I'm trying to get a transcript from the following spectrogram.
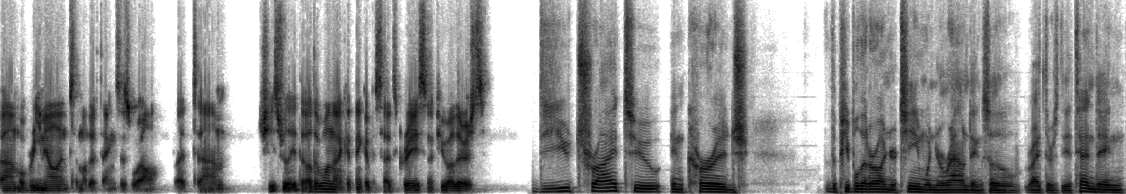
um, over email and some other things as well. But um, she's really the other one that i could think of besides grace and a few others do you try to encourage the people that are on your team when you're rounding? So, right, there's the attending,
